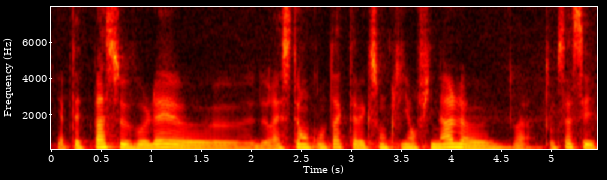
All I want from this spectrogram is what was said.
il n'y a peut-être pas ce volet euh, de rester en contact avec son client final. Donc ça, c'est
